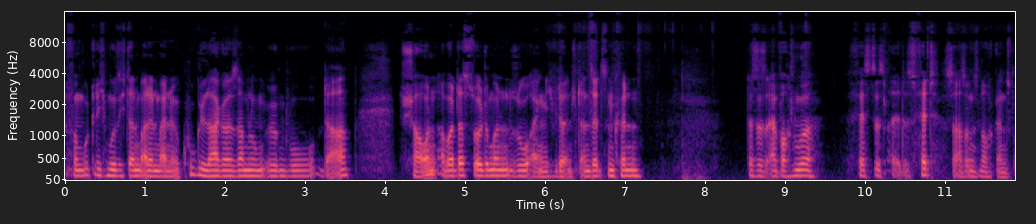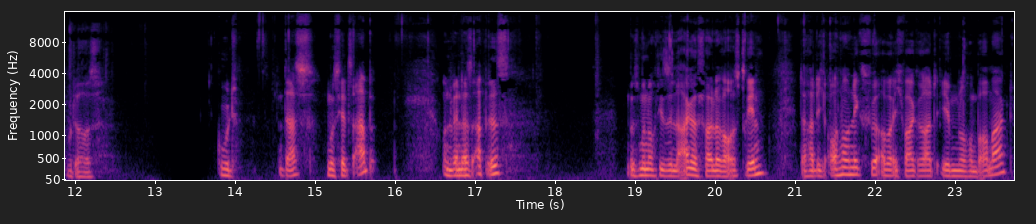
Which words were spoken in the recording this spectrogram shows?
vermutlich muss ich dann mal in meine Kugellagersammlung irgendwo da schauen, aber das sollte man so eigentlich wieder instand setzen können. Das ist einfach nur festes altes Fett, sah sonst noch ganz gut aus. Gut, das muss jetzt ab. Und wenn das ab ist, müssen wir noch diese Lagerschale rausdrehen. Da hatte ich auch noch nichts für, aber ich war gerade eben noch im Baumarkt.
